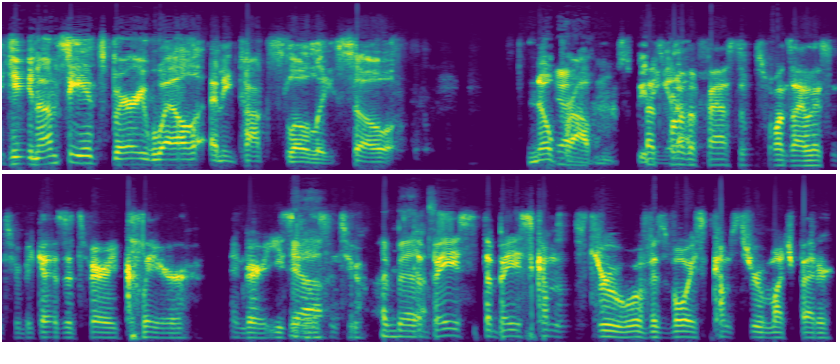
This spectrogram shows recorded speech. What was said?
he enunciates very well and he talks slowly. So no Yeah. problem That's it one of the fastest ones I listen to because it's very clear and very easy Yeah. to listen to. I bet. The bass, the bass comes through of his voice comes through much better.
